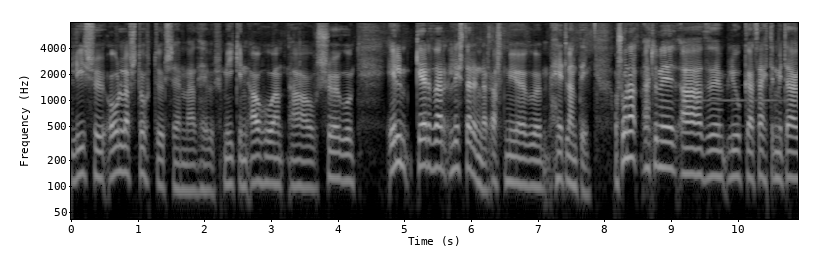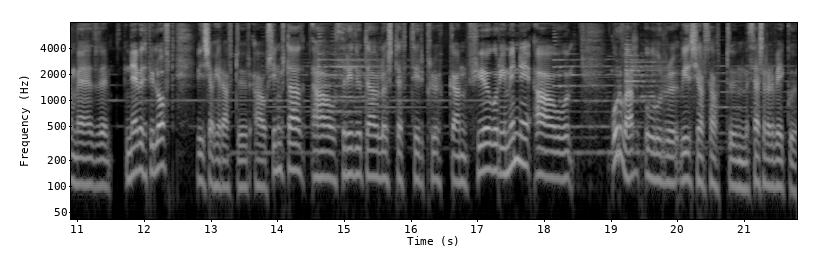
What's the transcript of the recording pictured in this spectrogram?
Lísu Ólafsdóttur sem að hefur mikinn áhuga á sögu ilmgerðar listarinnar, allt mjög heillandi. Og svona ætlum við að ljúka þættinum í dag með nefið upp í loft. Við sjá hér aftur á sínum stað á þriðju dag löst eftir klukkan fjögur í minni á Úrval úr viðsjárþáttum þessarar viku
